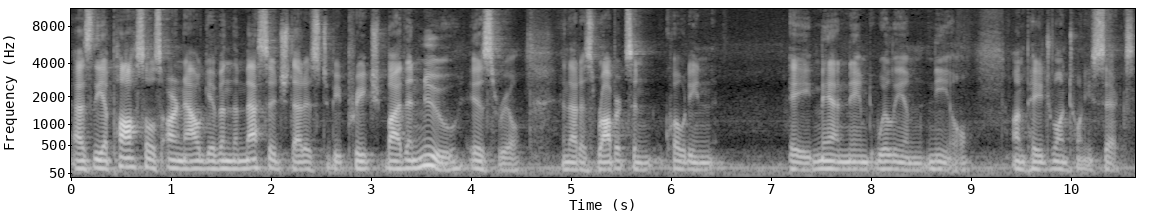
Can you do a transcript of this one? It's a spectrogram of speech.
as the apostles are now given the message that is to be preached by the new Israel. And that is Robertson quoting a man named William Neil on page 126.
